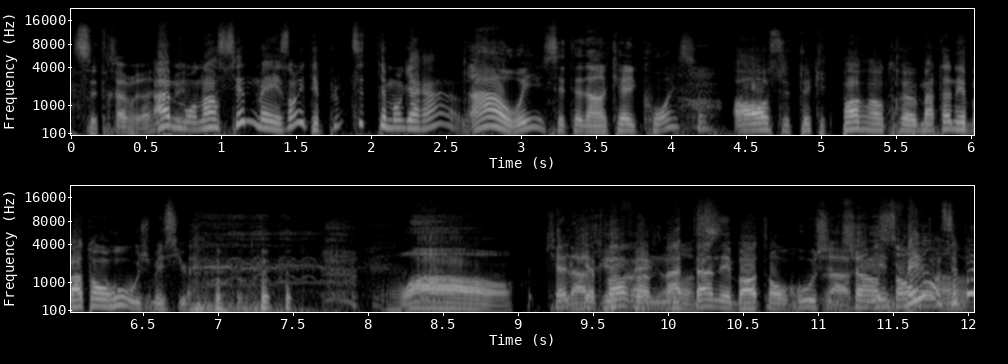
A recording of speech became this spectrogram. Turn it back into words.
C'est très vrai. Ah, oui. mon ancienne maison était plus petite que mon garage. Ah oui, c'était dans quel coin, ça? Oh, c'était quelque part entre Matane et Bâton Rouge, messieurs. Wow! Quelque La part entre. Matane et Bâton Rouge. C'est une chanson. Mais non, c'est pas,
